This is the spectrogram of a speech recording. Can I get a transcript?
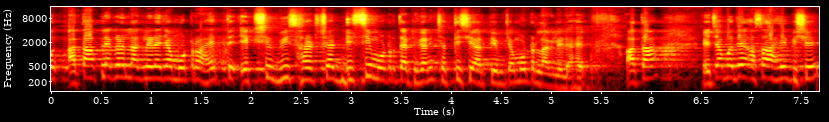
मग आता आपल्याकडे लागलेल्या ज्या मोटर आहेत ते एकशे वीस हर्टच्या डीसी मोटर त्या ठिकाणी छत्तीस आरपीएमच्या मोटर लागलेल्या आहेत. आता याच्यामध्ये असा आहे विषय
